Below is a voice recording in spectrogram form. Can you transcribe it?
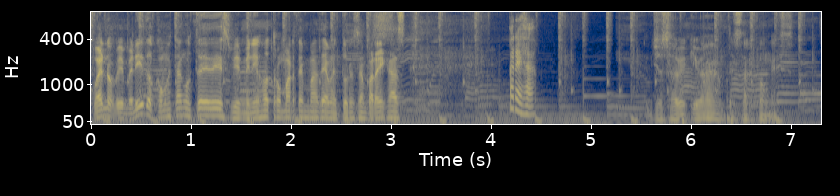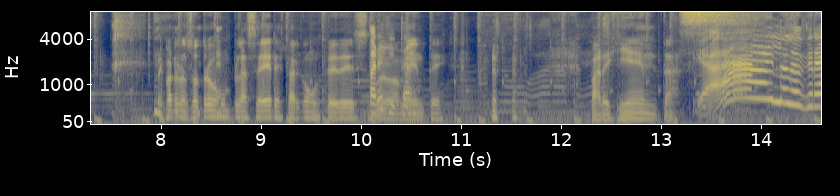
bueno, bienvenidos. ¿Cómo están ustedes? Bienvenidos a otro martes más de Aventuras en Parejas. Pareja. Yo sabía que iba a empezar con eso. Es para nosotros un placer estar con ustedes Parejita. nuevamente. Parejientas. ¡Ay, lo logré!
